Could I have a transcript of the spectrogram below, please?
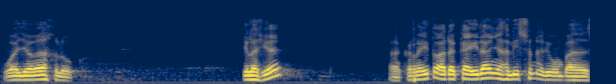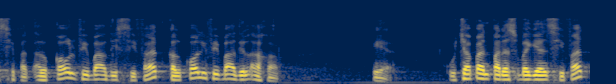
wajah makhluk. Jelas ya? Nah, karena itu ada kaidahnya ahli sunnah di membahas sifat. Al-qaul fi ba'di sifat, kal qauli fi ba'dil akhar. Iya. Ucapan pada sebagian sifat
